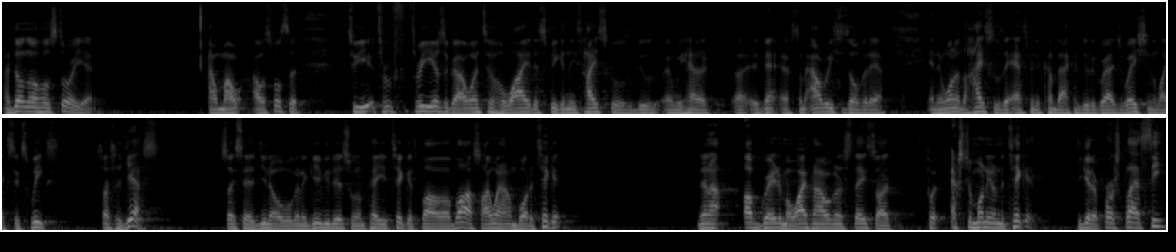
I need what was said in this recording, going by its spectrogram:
I don't know the whole story yet. I, was supposed to, two, three years ago, I went to Hawaii to speak in these high schools to do, and we had a, a event, uh, some outreaches over there. And in one of the high schools, they asked me to come back and do the graduation in like six weeks. So I said, yes. So I said, you know, we're going to give you this, we're going to pay you tickets, blah, blah, blah. So I went out and bought a ticket. Then I upgraded. My wife and I were going to stay, so I put extra money on the ticket to get a first class seat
